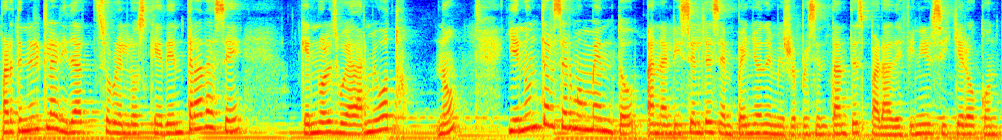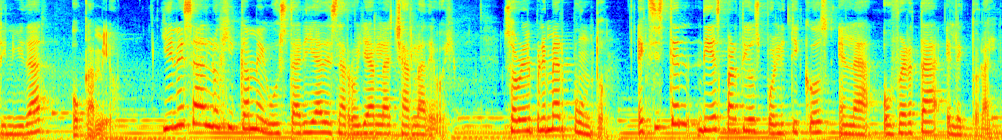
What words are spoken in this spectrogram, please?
para tener claridad sobre los que de entrada sé que no les voy a dar mi voto. ¿No? Y en un tercer momento analicé el desempeño de mis representantes para definir si quiero continuidad o cambio. Y en esa lógica me gustaría desarrollar la charla de hoy. Sobre el primer punto, Existen 10 partidos políticos en la oferta electoral.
